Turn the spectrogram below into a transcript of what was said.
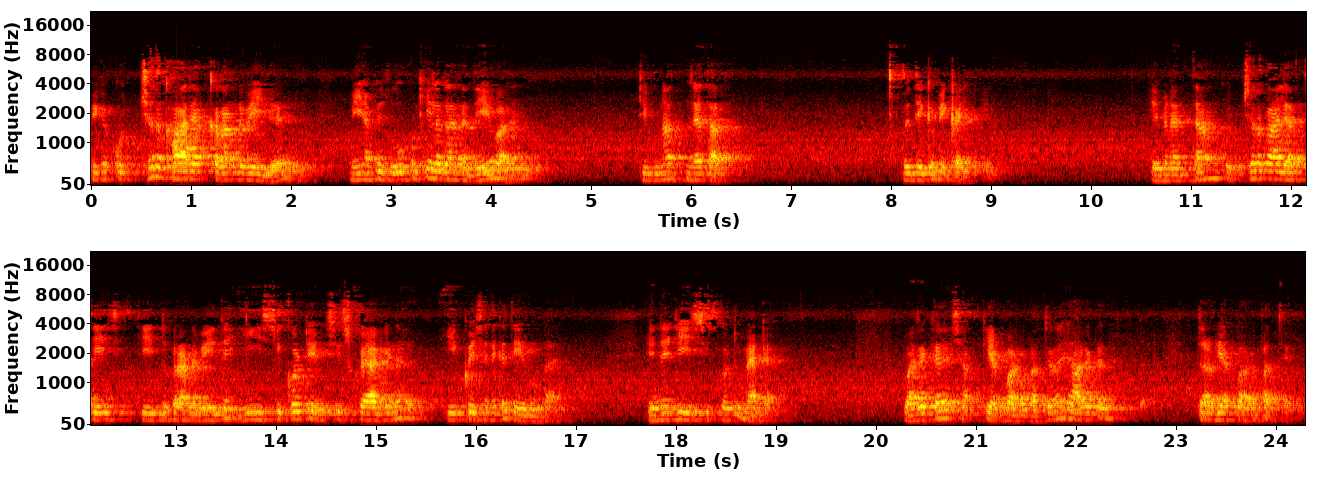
මේක කොච්චර කාර්යයක් කරන්න වෙයිද මේ අපි රූප කියලා ගන්න දේවල් තිබුණත් නැතත් ඔය දෙකම එකයි එහෙම නැත්නම් කොච්චර කාලයක් තීන්දුව කරන්න වෙයිද E mc2 කියන ඉක්වේෂන් එක තේරුම් ගන්න. energy is equal to matter. වරක ශක්තියක් වඩපත් වෙන යාරක ද්‍රව්‍යයක් වඩපත් වෙනවා.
